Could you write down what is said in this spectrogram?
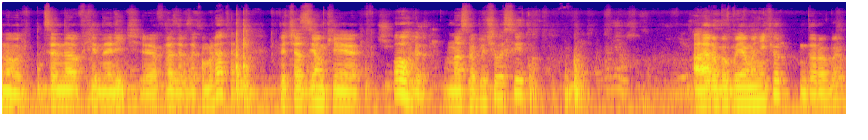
ну, це необхідна річ е, фрезер з акумулятора. Під час зйомки огляду у нас виключили світло. А робив би я манікюр? Доробив.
